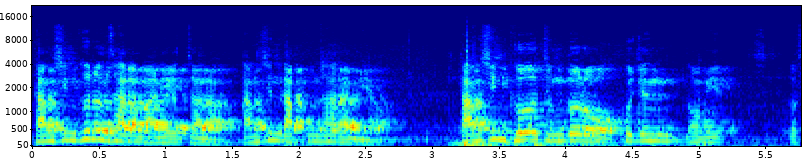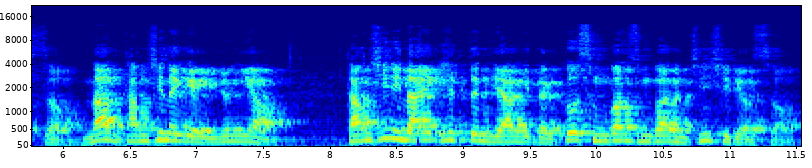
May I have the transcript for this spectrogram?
당신 그런 사람 아니었잖아. 당신 나쁜 사람이야. 당신 그 정도로 후진 놈이었어. 난 당신에게 유령이야. 당신이 나에게 했던 이야기들 그 순간순간은 진실이었어.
